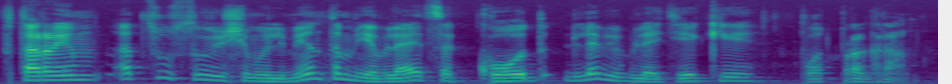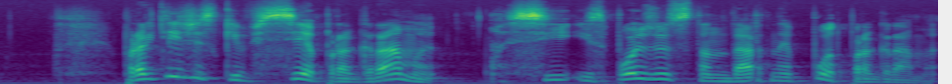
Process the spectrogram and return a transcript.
Вторым отсутствующим элементом является код для библиотеки подпрограмм. Практически все программы C используют стандартные подпрограммы,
